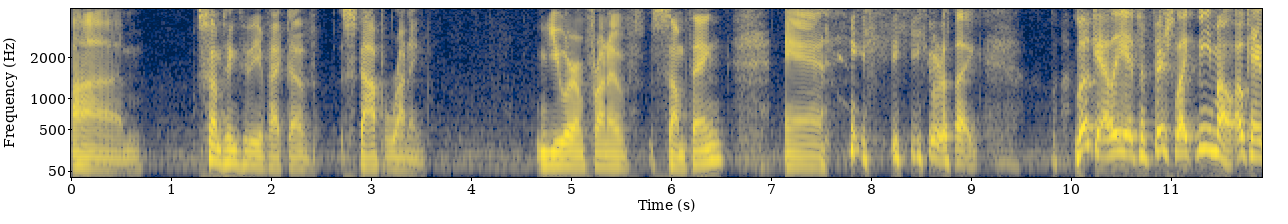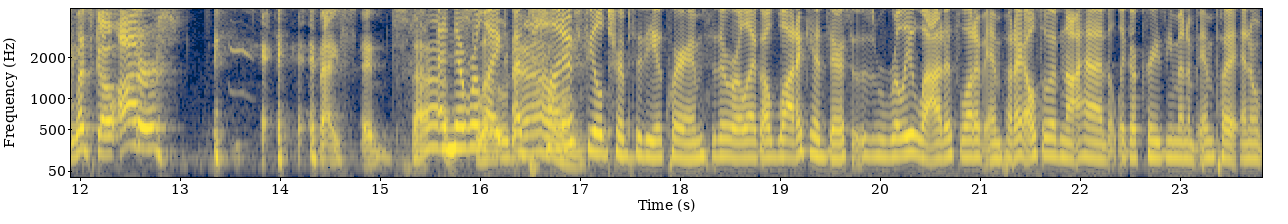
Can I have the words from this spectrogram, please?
um, something to the effect of "Stop running." You were in front of something, and you were like, "Look, Ellie, it's a fish like Nemo." Okay, let's go, otters. and I said, "Stop." and there were like a ton of field trips at the aquarium so there were like a lot of kids there so it was really loud it's a lot of input i also have not had like a crazy amount of input in a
